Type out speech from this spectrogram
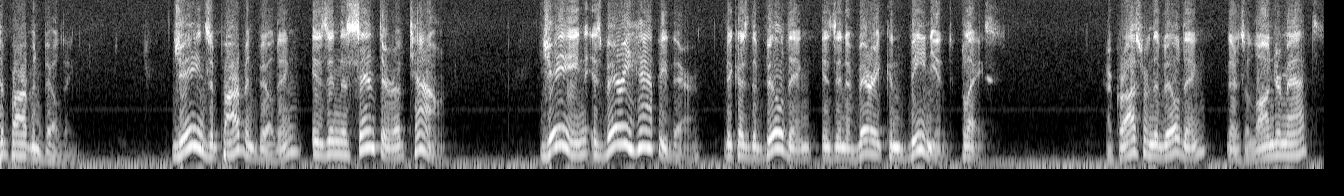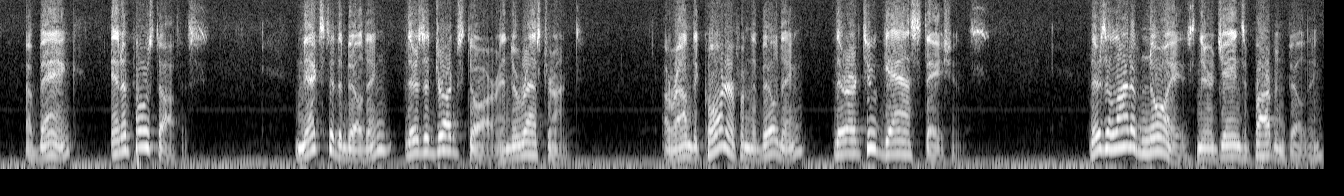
apartment building. Jane's apartment building is in the center of town. Jane is very happy there because the building is in a very convenient place. Across from the building, there's a laundromat, a bank, and a post office. Next to the building, there's a drugstore and a restaurant. Around the corner from the building, there are two gas stations. There's a lot of noise near Jane's apartment building.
